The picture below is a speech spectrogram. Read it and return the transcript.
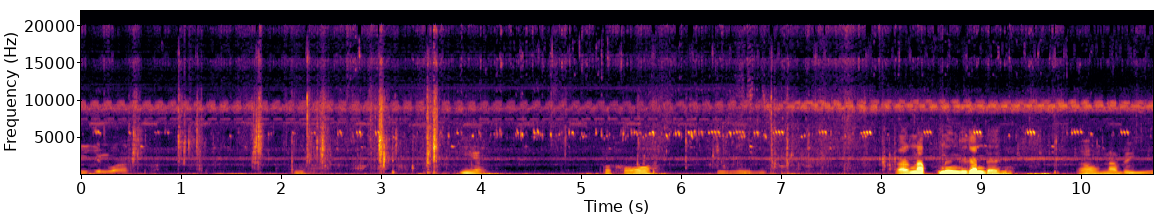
ดีจนว่าอีหยังก็ขอ การนับหนึ่งคือกันได้นี่เอ้าน้ำได้อยู่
